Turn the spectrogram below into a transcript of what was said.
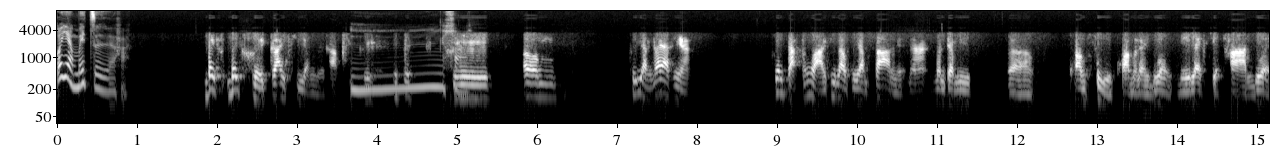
ก็ยังไม่เจออะค่ะ ไม่ไม่เคยใกล้เคียงเลยครับอืมคืค่ะอ เอมคืออย่างแรกเนี่ย เครื่องจักรทั้งหลายที่เราพยายามสร้างเนี่ยนะ มันจะมีเอ่อความฝืดความอะไรด้วย มีแรงเสียดทานด้วย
